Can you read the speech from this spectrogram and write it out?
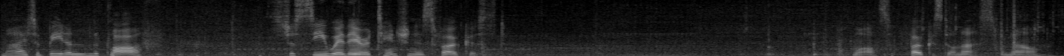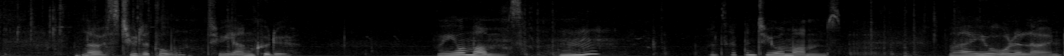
Might have been a little off. Let's just see where their attention is focused. Well, focused on us for now. No, it's too little, too young kudu. Where are your mums? Hmm? What's happened to your mums? Why are you all alone?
